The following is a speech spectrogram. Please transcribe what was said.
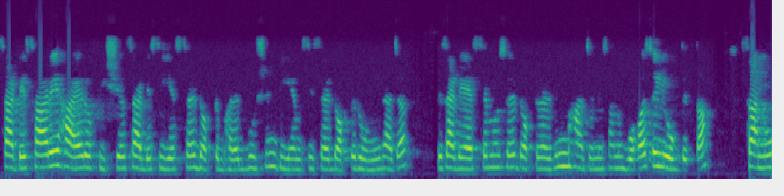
ਸਾਡੇ ਸਾਰੇ ਹਾਇਰ ਅਫੀਸ਼ੀਅਲ ਸਾਡੇ CS sir doctor Bharat Bhushan DMC sir doctor Romi Raja ਤੇ ਸਾਡੇ SMO sir doctor Arvind Mahajan ਨੇ ਸਾਨੂੰ ਬਹੁਤ ਸਹਿਯੋਗ ਦਿੱਤਾ। ਸਾਨੂੰ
